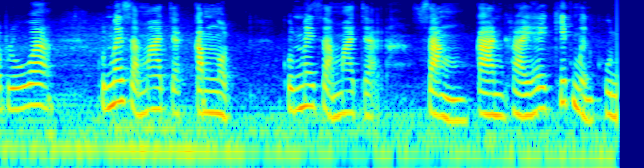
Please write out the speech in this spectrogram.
รับรู้ว่า คุณไม่สามารถจะกำหนด คุณไม่สามารถจะสั่งการใครให้คิดเหมือนคุณ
